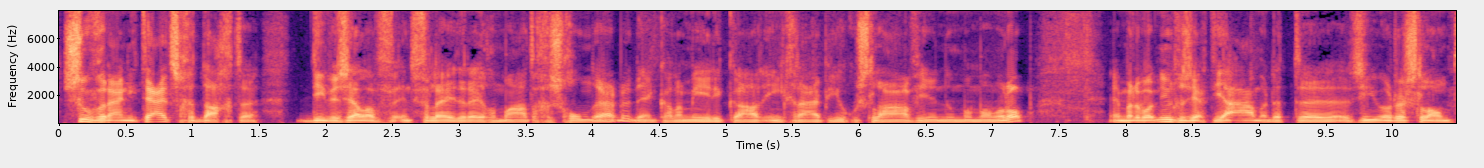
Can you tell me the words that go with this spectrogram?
soevereiniteitsgedachte die we zelf in het verleden regelmatig geschonden hebben. Denk aan Amerika, ingrijpen in Joegoslavië, noem maar, maar op. En, maar er wordt nu gezegd, ja, maar dat zien we Rusland,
